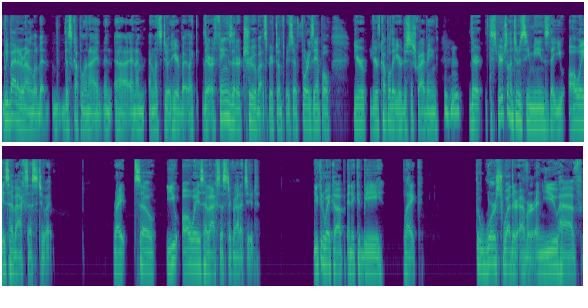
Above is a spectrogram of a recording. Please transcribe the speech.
we batted around a little bit. This couple and I, and uh, and I'm and let's do it here. But like, there are things that are true about spiritual intimacy. So, for example, your your couple that you're just describing, Mhm. there spiritual intimacy means that you always have access to it, right? So you always have access to gratitude. You could wake up and it could be like the worst weather ever and you have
